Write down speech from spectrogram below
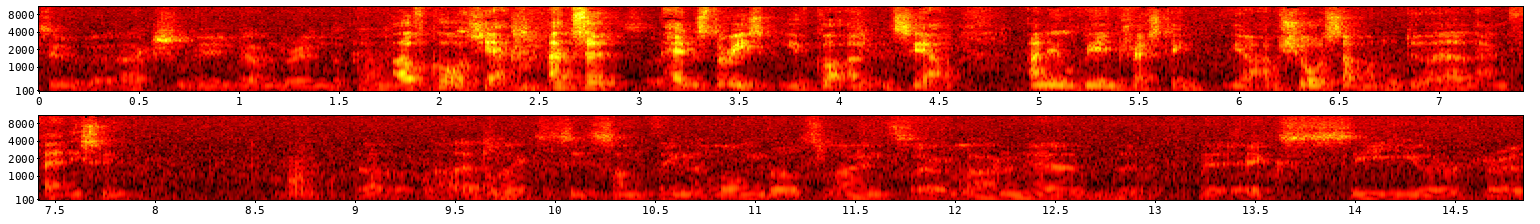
to actually vendor independent. of course, yes. And so hence the reason you've got OpenCL, and it'll be interesting. You know, I'm sure someone will do Erlang fairly soon. Uh, I'd like to see something along those lines, Erlang, uh, XC, or. Uh,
